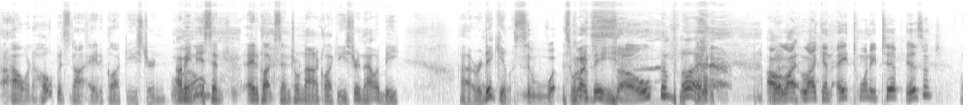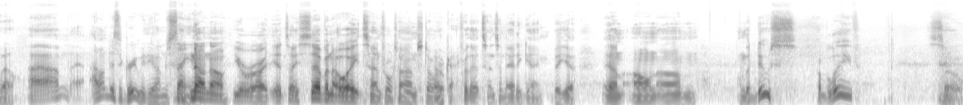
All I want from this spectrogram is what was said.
I would hope it's not eight o'clock Eastern. I mean, it's cent- eight o'clock Central, nine o'clock Eastern. That would be uh, ridiculous. What, That's what it would be. So, but oh, but- like like an eight twenty tip isn't? Well, I, I'm, I don't disagree with you. I'm just saying. No, no, you're right. It's a 7:08 Central Time start Okay. for that Cincinnati game. But yeah, and on um, on the Deuce, I believe. So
